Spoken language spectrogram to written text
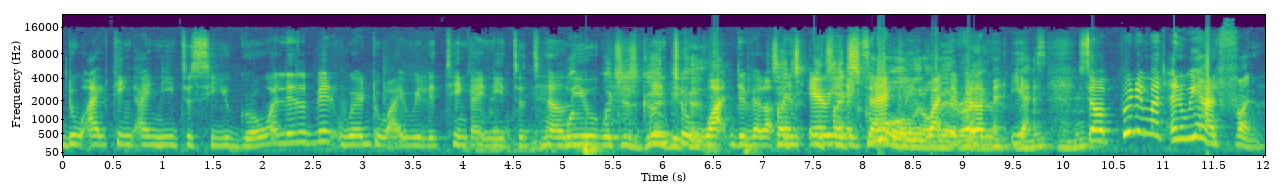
do i think i need to see you grow a little bit where do i really think i need to tell Wh- you which is good into what development like- area like exactly what bit, right? development yes Mhm, mhm. so pretty much and we had fun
